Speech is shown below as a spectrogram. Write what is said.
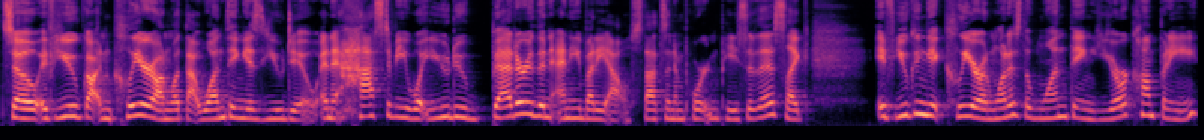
So if you've gotten clear on what that one thing is you do, and it has to be what you do better than anybody else, that's an important piece of this. Like, if you can get clear on what is the one thing your company,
